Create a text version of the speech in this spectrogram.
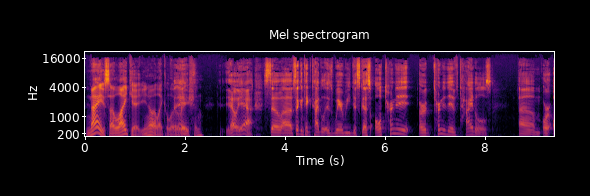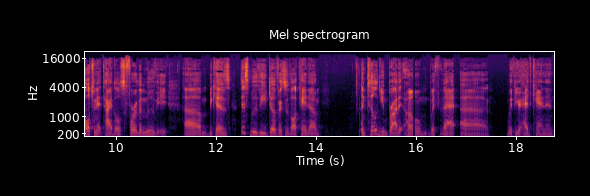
Nice. I like it. You know, I like alliteration. Oh yeah. So uh, second take title is where we discuss alternate alternative titles, um, or alternate titles for the movie. Um, because this movie, Joe versus Volcano, until you brought it home with that uh, with your head canon,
